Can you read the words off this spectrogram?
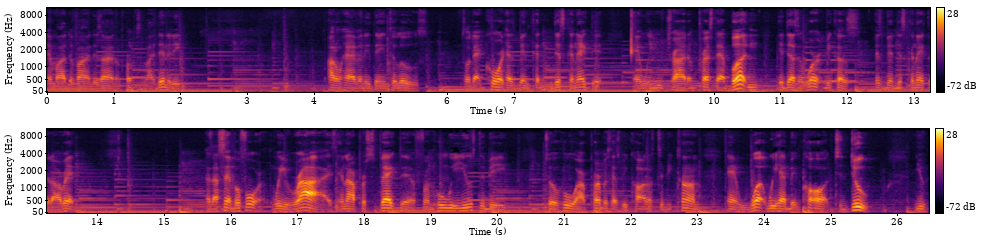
in my divine design or personal identity. I don't have anything to lose. So that cord has been con- disconnected. And when you try to press that button, it doesn't work because it's been disconnected already. As I said before, we rise in our perspective from who we used to be to who our purpose has been called us to become and what we have been called to do. You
